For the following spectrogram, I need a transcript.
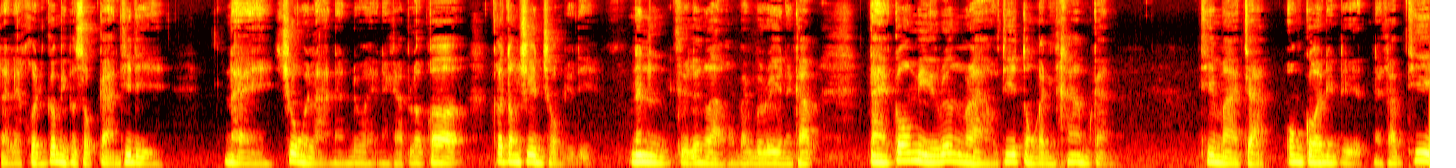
หลายๆคนก็มีประสบการณ์ที่ดีในช่วงเวลานั้นด้วยนะครับ แล้วก็ก็ต้องชื่นชมอยู่ดี นั่นคือเรื่องราวของ BlackBerry นะครับ แต่ก็มีเรื่องราวที่ตรงกันข้ามกัน ที่มาจากองค์กรอื่นๆนะครับที่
